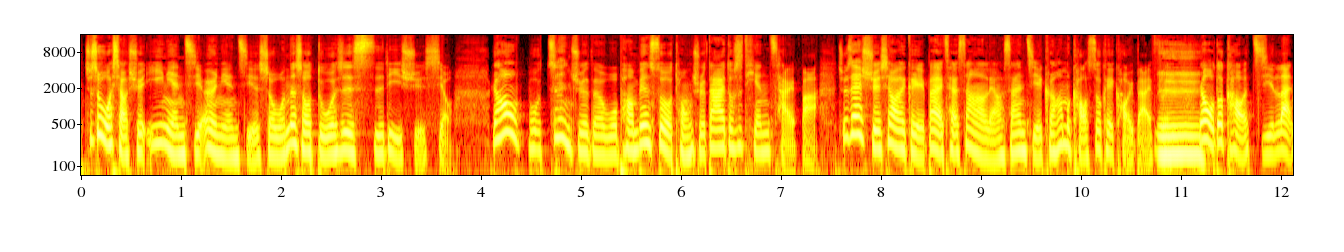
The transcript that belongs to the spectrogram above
就是我小学一年级、二年级的时候，我那时候读的是私立学校，然后我真的觉得我旁边所有同学大家都是天才吧，就在学校一个礼拜才上了两三节课，他们考试都可以考一百分，欸、然后我都考得极烂，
